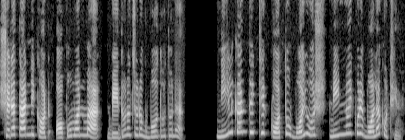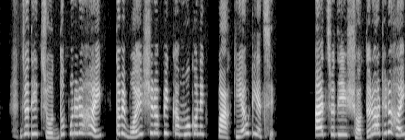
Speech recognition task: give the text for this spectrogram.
সেটা তার নিকট অপমান বা বেদনাজনক বোধ হতো না। নীলকান্তের ঠিক কত বয়স নির্ণয় করে বলা কঠিন। যদি চোদ্দ পনেরো হয়, তবে বয়সের অপেক্ষা মুখ অনেক পাকিয়া উঠিয়েছে। আর যদি সতেরো আঠেরো হয়,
